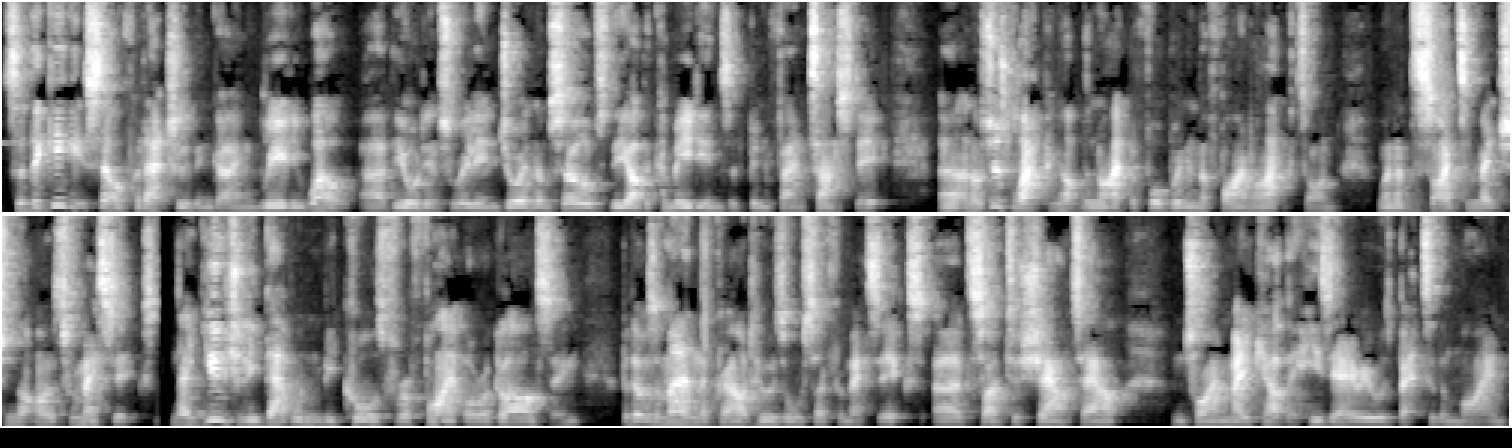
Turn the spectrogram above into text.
So the gig itself had actually been going really well. Uh, the audience were really enjoying themselves. The other comedians had been fantastic. Uh, and I was just wrapping up the night before bringing the final act on when I decided to mention that I was from Essex. Now, usually that wouldn't be cause for a fight or a glassing, but there was a man in the crowd who was also from Essex, uh, decided to shout out and try and make out that his area was better than mine,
